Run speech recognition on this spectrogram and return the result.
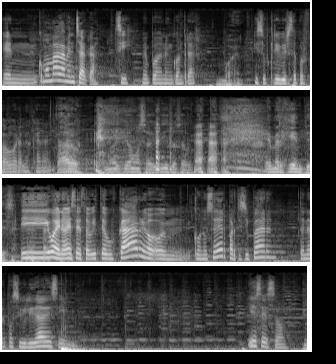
En, como Maga Menchaca, sí, me pueden encontrar. Bueno. Y suscribirse, por favor, a los canales. Claro, no hay que vamos a vivir los emergentes. Y bueno, es eso, ¿viste? Buscar, o, o, em, conocer, participar, tener posibilidades y Y es eso, Y.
